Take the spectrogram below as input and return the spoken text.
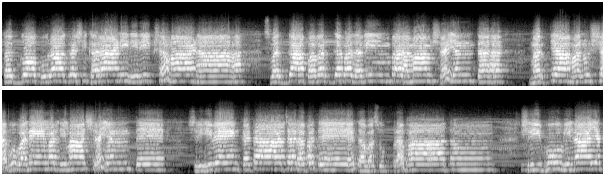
त्वद्गोपुराग्रशिखराणि निरीक्षमाणाः स्वर्गापवर्ग पदवीम् परमाम् श्रयन्तः। मर्त्या मनुष्य भुवने मतिमाश्रयन्ते। श्रीवेङ्कटाचलपते तव सुप्रभातम् श्रीभूमिनायक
